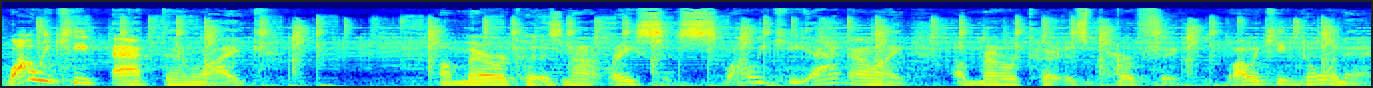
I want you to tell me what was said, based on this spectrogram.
why we keep acting like America is not racist? Why we keep acting like America is perfect? Why we keep doing that?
